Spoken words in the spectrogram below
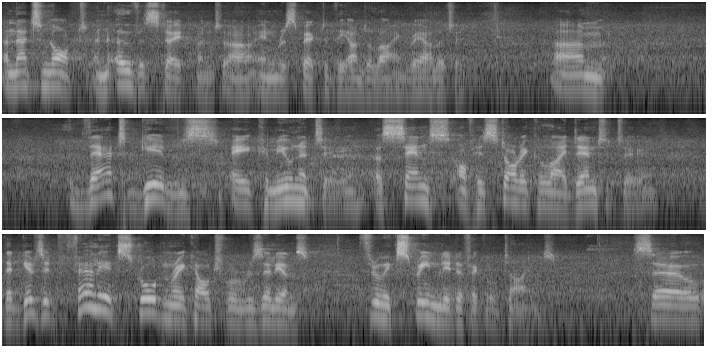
And that's not an overstatement uh, in respect of the underlying reality. Um, that gives a community a sense of historical identity that gives it fairly extraordinary cultural resilience through extremely difficult times. So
